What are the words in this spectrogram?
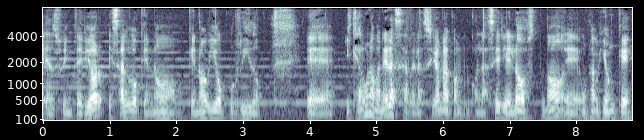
en su interior es algo que no, que no había ocurrido. Eh, y que de alguna manera se relaciona con, la serie Lost, ¿no? Eh, un avión que,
